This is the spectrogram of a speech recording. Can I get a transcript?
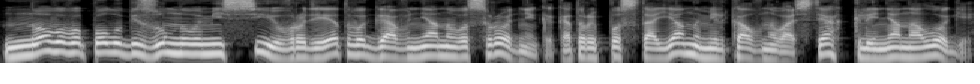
нового полубезумного мессию вроде этого говняного сродника, который постоянно мелькал в новостях, кляня налоги.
